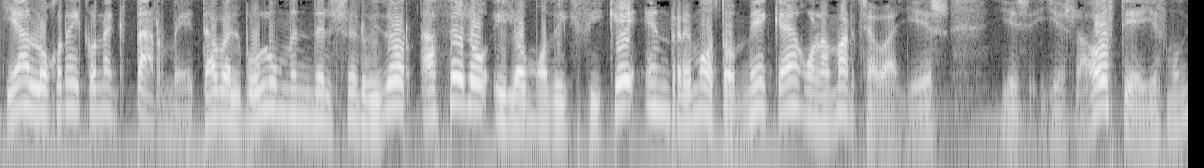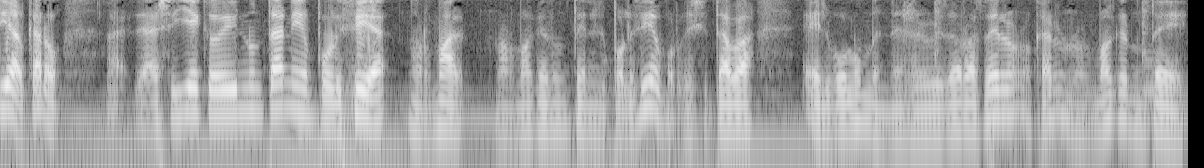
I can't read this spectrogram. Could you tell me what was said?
Ya logré conectarme. Estaba el volumen del servidor a cero y lo modifiqué en remoto. Me cago en la marcha, vale. Y es, y es, y es la hostia, y es mundial, claro. Así que hoy no está ni el policía, normal. Normal que no esté ni el policía, porque si estaba el volumen del servidor a cero, claro, normal que no esté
